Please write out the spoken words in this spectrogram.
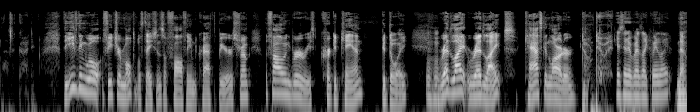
Those are good. The evening will feature multiple stations of fall themed craft beers from the following breweries Crooked Can, Godoy, Mhm. Red Light, Red Light, Cask and Larder. Don't do it. Isn't it red light, green light? No,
